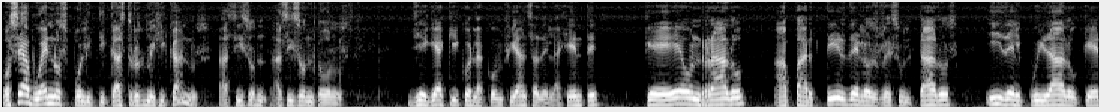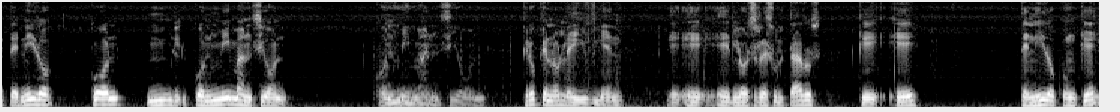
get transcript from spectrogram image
o sea, buenos politicastros mexicanos, así son, así son todos. Llegué aquí con la confianza de la gente que he honrado a partir de los resultados y del cuidado que he tenido con, con mi mansión. Con mi mansión. Creo que no leí bien eh, eh, eh, los resultados que he tenido con qué?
